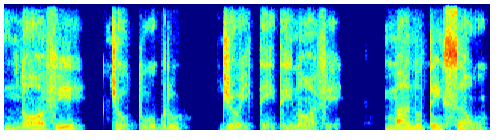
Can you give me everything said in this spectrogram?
9 de outubro de 89. Manutenção.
